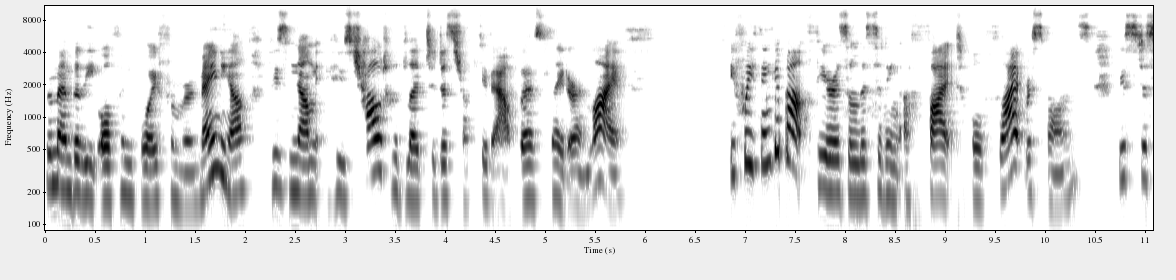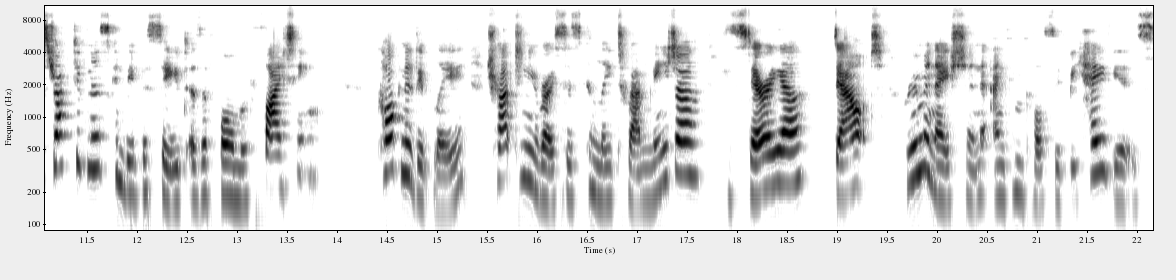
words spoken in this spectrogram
Remember the orphan boy from Romania whose, numb, whose childhood led to destructive outbursts later in life. If we think about fear as eliciting a fight or flight response, this destructiveness can be perceived as a form of fighting. Cognitively, trapped neurosis can lead to amnesia, hysteria, doubt, rumination, and compulsive behaviors.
